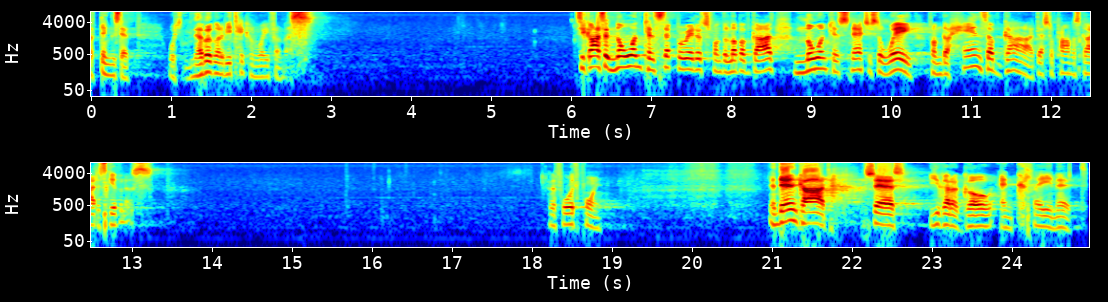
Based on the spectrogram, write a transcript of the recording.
The things that was never going to be taken away from us. See, God said, No one can separate us from the love of God. No one can snatch us away from the hands of God. That's the promise God has given us. And the fourth point. And then God says, You got to go and claim it.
